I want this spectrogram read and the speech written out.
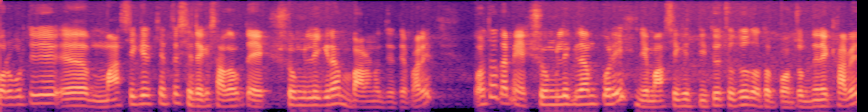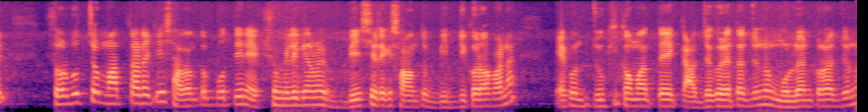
পরবর্তী মাসিকের ক্ষেত্রে সেটাকে সাধারণত একশো মিলিগ্রাম বাড়ানো যেতে পারে। অর্থাৎ আপনি একশো মিলিগ্রাম করে যে মাসিকের তৃতীয়, চতুর্থ অথবা পঞ্চম দিনে খাবেন সর্বোচ্চ মাত্রাটাকে সাধারণত প্রতিদিন একশো মিলিগ্রামের বেশি এটাকে সাধারণত বৃদ্ধি করা হয় না। এখন ঝুঁকি কমাতে, কার্যকারিতার জন্য মূল্যায়ন করার জন্য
